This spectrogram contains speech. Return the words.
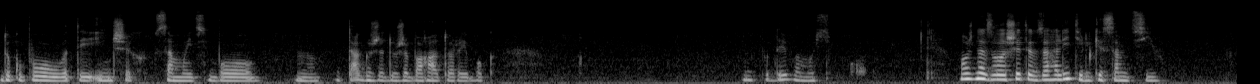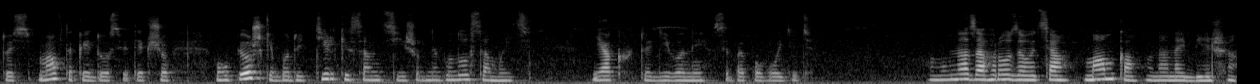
докуповувати інших самиць, бо ну, і так вже дуже багато рибок. Ну, Подивимось. Можна залишити взагалі тільки самців. Хтось мав такий досвід, якщо гупьошки будуть тільки самці, щоб не було самиць. Як тоді вони себе поводять? Головна загроза оця мамка, вона найбільша,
